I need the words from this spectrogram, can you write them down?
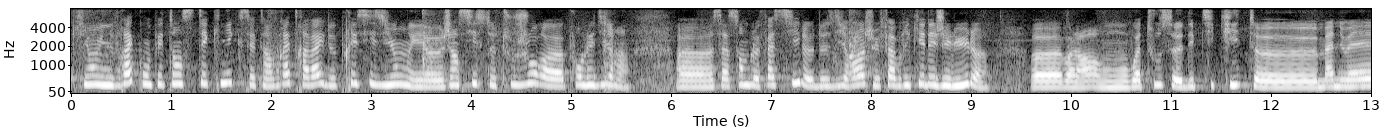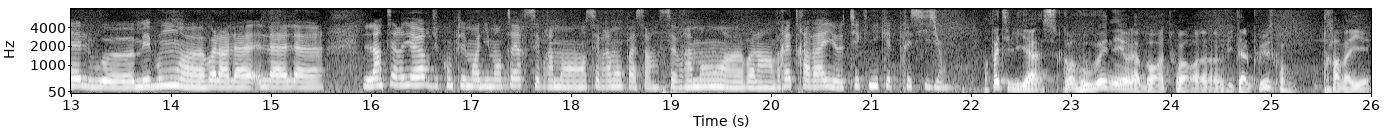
qui ont une vraie compétence technique. C'est un vrai travail de précision et j'insiste toujours pour le dire. Ça semble facile de se dire oh, je vais fabriquer des gélules. Euh, voilà, on voit tous euh, des petits kits euh, manuels, ou, mais bon, voilà, l'intérieur du complément alimentaire, c'est vraiment, c'est vraiment pas ça. C'est vraiment, voilà, un vrai travail technique et de précision. En fait, il y a, quand vous venez au laboratoire euh, Vital Plus, quand vous travaillez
